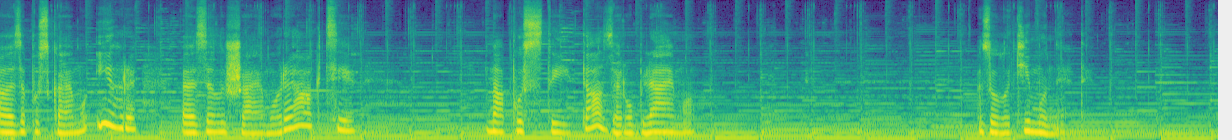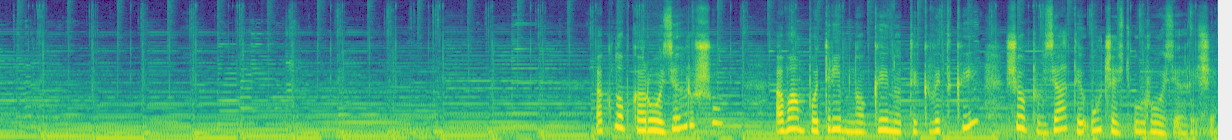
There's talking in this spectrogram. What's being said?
е, запускаємо ігри, залишаємо реакції на пости та заробляємо золоті монети. А Кнопка розіграшу. Вам потрібно кинути квитки, щоб взяти участь у розіграші.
